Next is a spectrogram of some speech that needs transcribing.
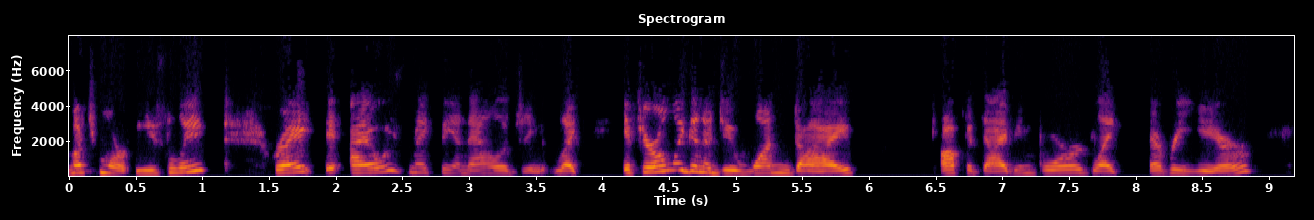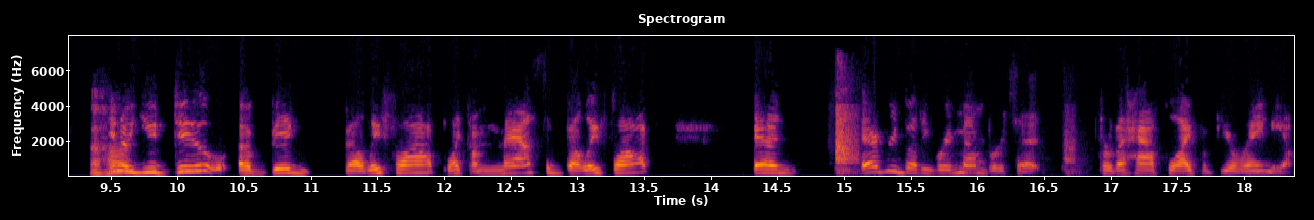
much more easily, right? It, I always make the analogy like if you're only going to do one dive off a diving board like every year, uh-huh. you know, you do a big belly flop, like a massive belly flop, and everybody remembers it for the half life of uranium,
